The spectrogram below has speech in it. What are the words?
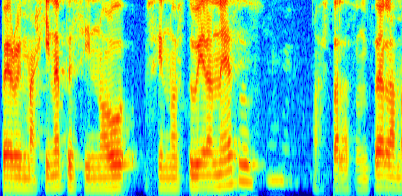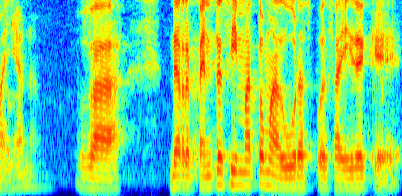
Pero imagínate si no, si no estuvieran esos, hasta las 11 de la mañana. O sea, de repente sí mato maduras, pues ahí de que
